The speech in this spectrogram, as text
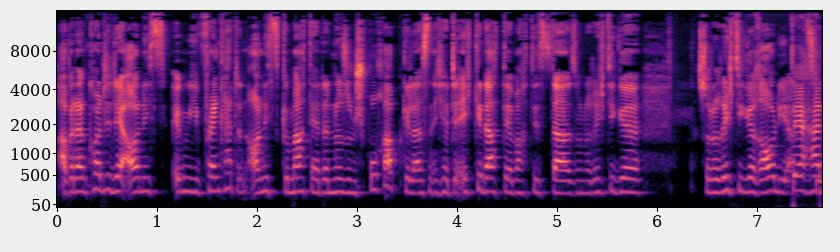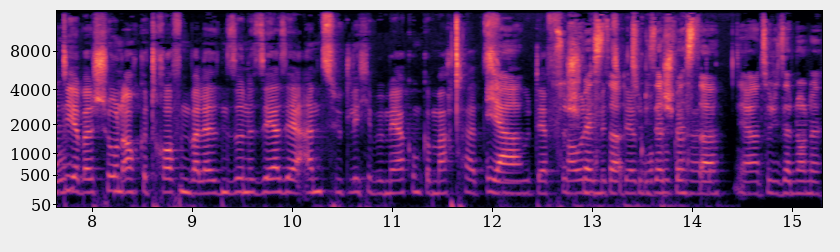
Aber dann konnte der auch nichts, irgendwie, Frank hat dann auch nichts gemacht, der hat dann nur so einen Spruch abgelassen. Ich hätte echt gedacht, der macht jetzt da so eine richtige, so eine richtige Raudi Der hat die aber schon auch getroffen, weil er so eine sehr, sehr anzügliche Bemerkung gemacht hat ja, zu der Frau, Schwester, die mit zu der zu Gruppe dieser Schwester, gehörte. ja, zu dieser Nonne.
